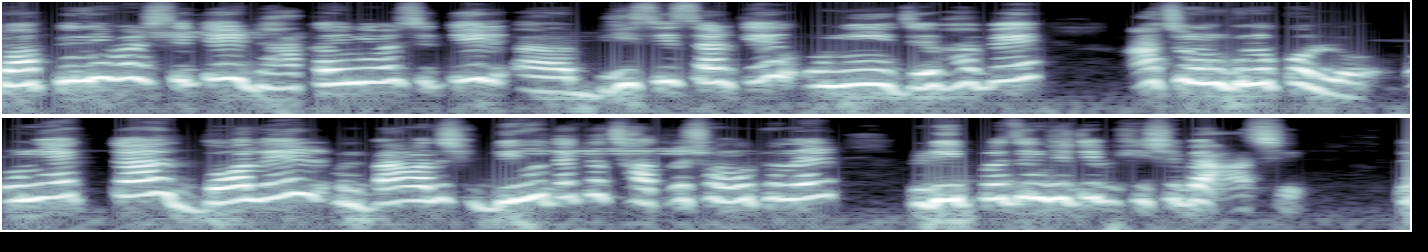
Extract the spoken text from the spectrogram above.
টপ ইউনিভার্সিটির ঢাকা ইউনিভার্সিটির ভিসি স্যারকে উনি যেভাবে আচরণগুলো করল, উনি একটা দলের মানে বাংলাদেশের বৃহৎ একটা ছাত্র সংগঠনের রিপ্রেজেন্টেটিভ হিসেবে আছে। তো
